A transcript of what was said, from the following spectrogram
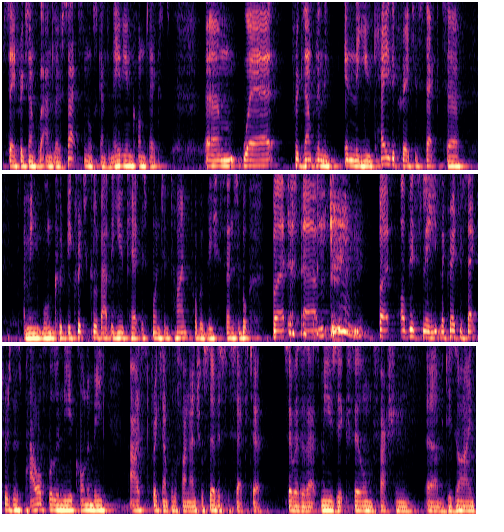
say, for example, the Anglo-Saxon or Scandinavian context, um, where, for example, in the in the UK, the creative sector. I mean, one could be critical about the UK at this point in time, probably sensible, but um, but obviously the creative sector is as powerful in the economy as, for example, the financial services sector. So whether that's music, film, fashion, um, design.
